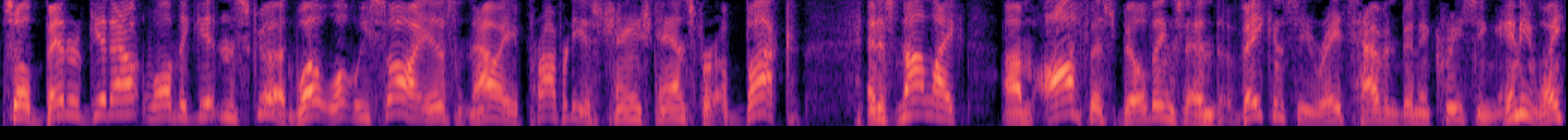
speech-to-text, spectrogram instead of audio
So better get out while the getting's good. Well, what we saw is now a property has changed hands for a buck. And it's not like um, office buildings and vacancy rates haven't been increasing anyway,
